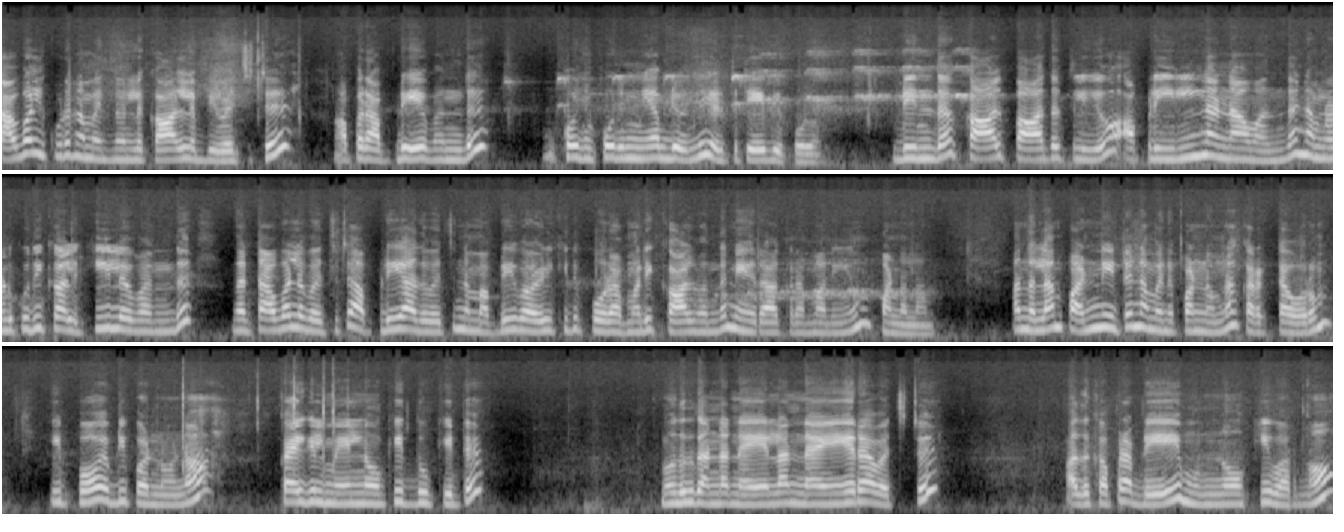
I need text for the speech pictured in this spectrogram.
டவல் கூட நம்ம இந்த காலில் இப்படி வச்சுட்டு அப்புறம் அப்படியே வந்து கொஞ்சம் பொறுமையாக அப்படி வந்து எடுத்துகிட்டே இப்படி போகலாம். இப்படி இந்த கால் பாதத்துலேயோ அப்படி இல்லைன்னா வந்து நம்மளோட குதிக்கால் கீழே வந்து இந்த டவலை வச்சுட்டு அப்படியே அதை வச்சு நம்ம அப்படியே வழுக்கிட்டு போகிற மாதிரி கால் வந்து நேராக்குற மாதிரியும் பண்ணலாம். அதெல்லாம் பண்ணிவிட்டு நம்ம என்ன பண்ணோம்னா கரெக்டாக வரும். இப்போது எப்படி பண்ணோன்னா கைகள் மேல் நோக்கி தூக்கிட்டு முதுகு தண்டை நேரம் நேராக வச்சுட்டு அதுக்கப்புறம் அப்படியே முன்னோக்கி வரணும்.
